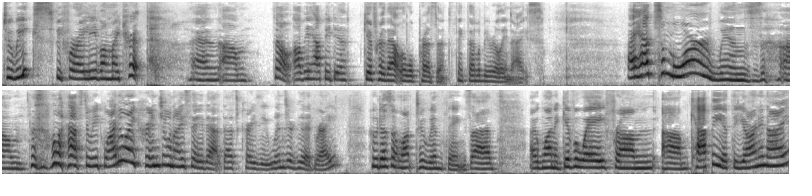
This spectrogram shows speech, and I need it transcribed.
two weeks before I leave on my trip. And um, so I'll be happy to give her that little present. I think that'll be really nice. I had some more wins um, this last week. Why do I cringe when I say that? That's crazy. Wins are good, right? Who doesn't want to win things? Uh, I won a giveaway from um, Cappy at the Yarn and I,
